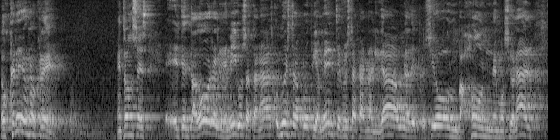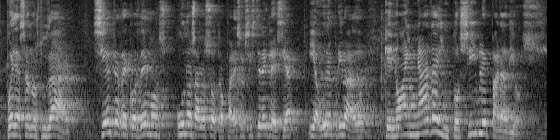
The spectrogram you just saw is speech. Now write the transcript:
¿O cree o no cree? Entonces, el tentador, el enemigo, Satanás, nuestra propia mente, nuestra carnalidad, una depresión, un bajón emocional, puede hacernos dudar. Siempre recordemos unos a los otros, para eso existe la iglesia, y aún en privado, que no hay nada imposible para Dios.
